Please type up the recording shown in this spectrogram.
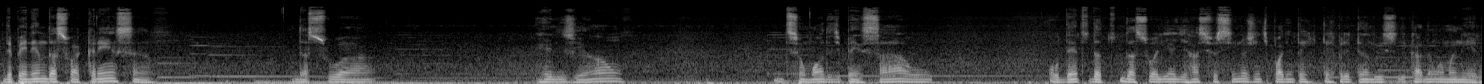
Dependendo da sua crença, da sua religião, do seu modo de pensar ou ou dentro da, da sua linha de raciocínio, a gente pode estar interpretando isso de cada uma maneira.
